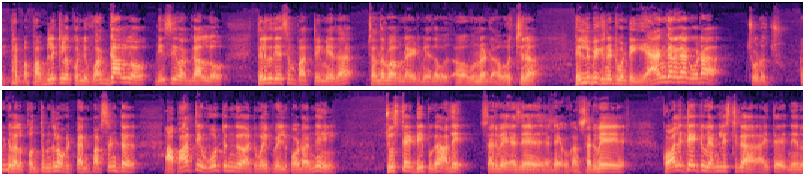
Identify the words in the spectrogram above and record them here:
ప- పబ్లిక్లో కొన్ని వర్గాల్లో బీసీ వర్గాల్లో తెలుగుదేశం పార్టీ మీద చంద్రబాబు నాయుడు మీద ఉన్న వచ్చిన పెళ్ళి బిగినటువంటి యాంగర్గా కూడా చూడొచ్చు. రెండు వేల పంతొమ్మిదిలో ఒక టెన్ పర్సెంట్ ఆ పార్టీ ఓటింగ్ అటువైపు వెళ్ళిపోవడాన్ని చూస్తే డీప్గా అదే సర్వే యాజ్ ఏ అంటే ఒక సర్వే క్వాలిటేటివ్ అనలిస్ట్గా అయితే నేను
